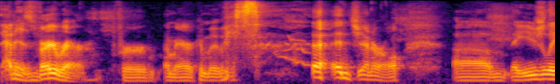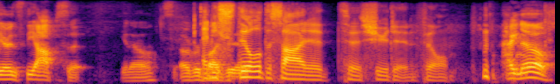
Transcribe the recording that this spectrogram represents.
that is very rare for American movies in general. Um, they usually are it's the opposite. You know, it's over And he still decided to shoot it in film. I know.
